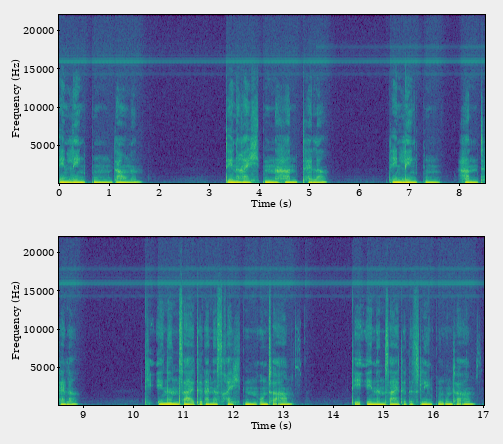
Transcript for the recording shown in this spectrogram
den linken Daumen, den rechten Handteller, den linken Handteller, die Innenseite deines rechten Unterarms, die Innenseite des linken Unterarms,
